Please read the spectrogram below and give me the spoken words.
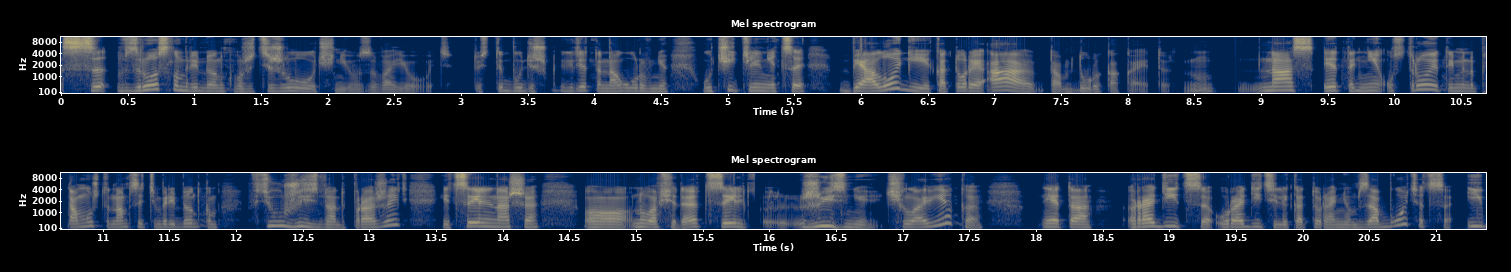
с взрослым ребенком уже тяжело очень его завоевывать. То есть ты будешь где-то на уровне учительницы биологии, которая, а, там, дура какая-то. Ну, нас это не устроит именно потому, что нам с этим ребенком всю жизнь надо прожить, и цель наша, а, ну, вообще, да, цель э, жизни человека – это родиться у родителей, которые о нем заботятся, и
